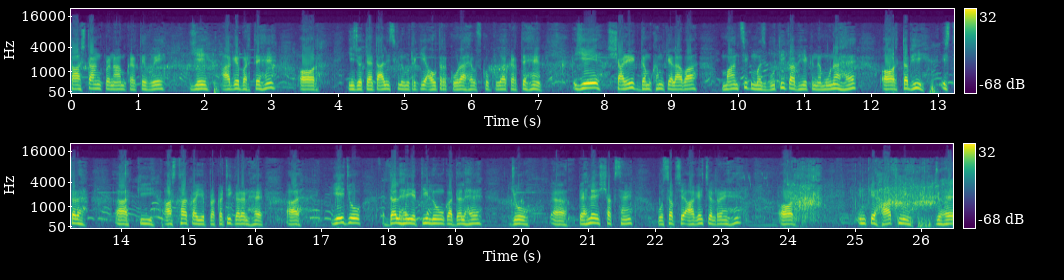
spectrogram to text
साष्टांग प्रणाम करते हुए ये आगे बढ़ते हैं और ये जो 43 किलोमीटर की आउटर कोरा है, उसको पूरा करते हैं। ये शारीरिक दमखम के अलावा मानसिक मजबूती का भी एक नमूना है और तभी इस तरह की आस्था का ये प्रकटीकरण है। ये जो दल है, ये तीन लोगों का दल है, जो पहले शख्स हैं, वो सबसे आगे चल रहे हैं और इनके हाथ में जो है,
